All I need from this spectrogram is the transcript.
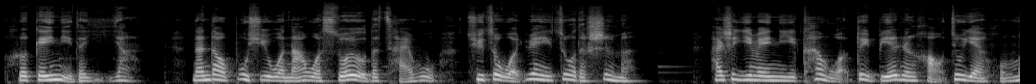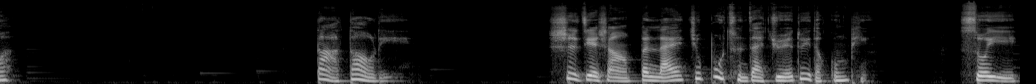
和给你的一样。”难道不许我拿我所有的财物去做我愿意做的事吗？还是因为你看我对别人好就眼红吗？大道理，世界上本来就不存在绝对的公平，所以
